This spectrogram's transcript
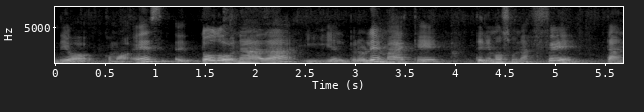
digo, como es eh, todo o nada, y el problema es que tenemos una fe tan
